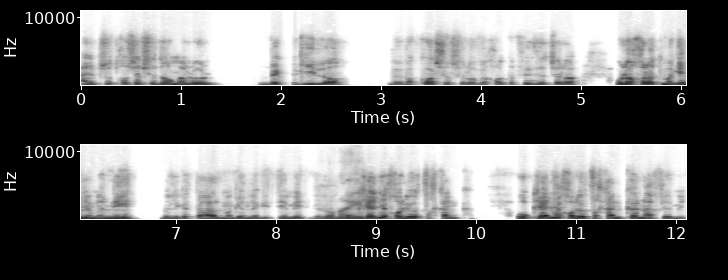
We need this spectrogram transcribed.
אני פשוט חושב שדור מלול בגילו ובכושר שלו וביכולת הפיזיות שלו, הוא לא יכול להיות מגן ימני בליגת העל, מגן לגיטימי. זה לא נעים. הוא כן יכול להיות שחקן, הוא כן יכול להיות שחקן כנף ימין.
